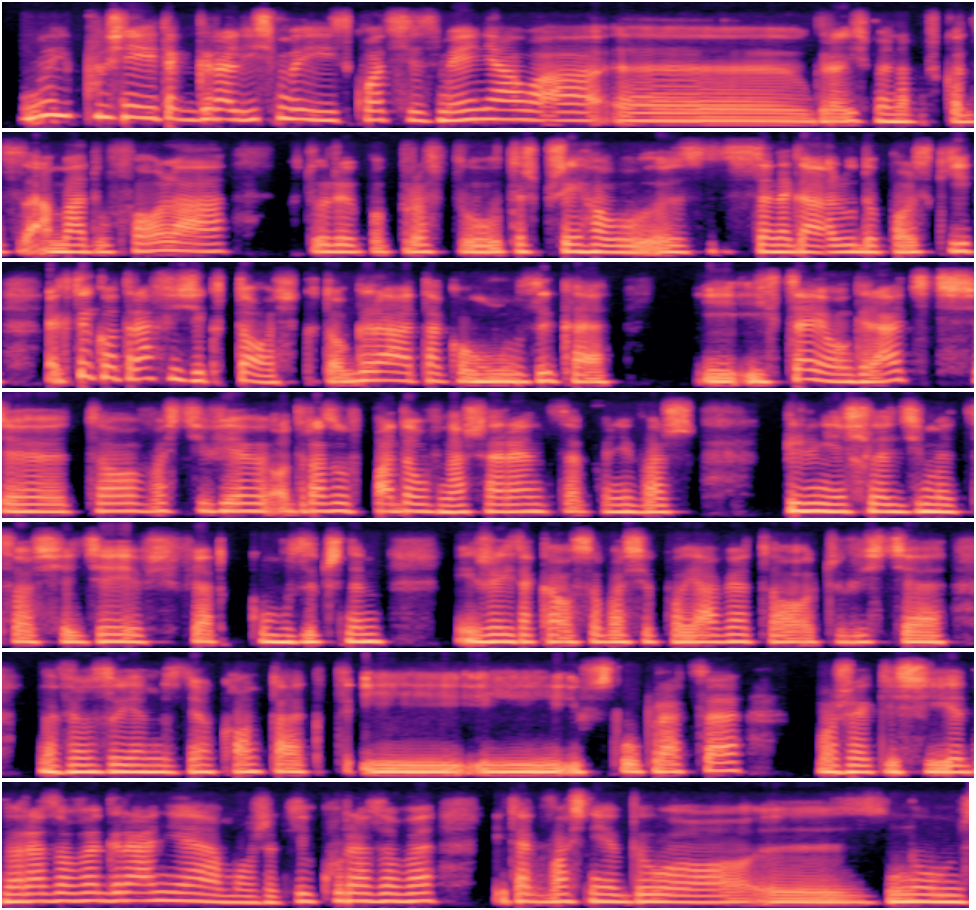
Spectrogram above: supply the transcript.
No i później tak graliśmy i skład się zmieniał, a e, graliśmy na przykład z Amadou Fola, który po prostu też przyjechał z Senegalu do Polski. Jak tylko trafi się ktoś, kto gra taką muzykę i, i chce ją grać, e, to właściwie od razu wpadał w nasze ręce, ponieważ pilnie śledzimy, co się dzieje w świadku muzycznym. Jeżeli taka osoba się pojawia, to oczywiście nawiązujemy z nią kontakt i, i, i współpracę. Może jakieś jednorazowe granie, a może kilkurazowe. I tak właśnie było y, z NUM,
